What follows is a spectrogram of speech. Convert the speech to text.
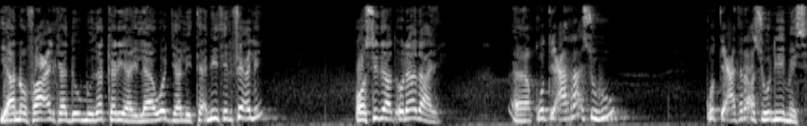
liannu faacilka hadduu mudakar yahay laa wajha lita'niiثi اlficli oo sidaad u leedahay quطica rasuhu quطicat ra'suhu dhihi maysa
